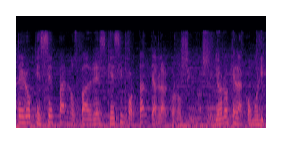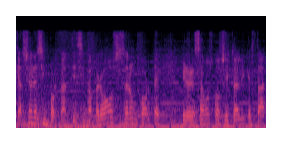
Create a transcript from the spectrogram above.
pero que sepan los padres que es importante hablar con los hijos. Yo creo que la comunicación es importantísima, pero vamos a hacer un corte y regresamos con Citlali que está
